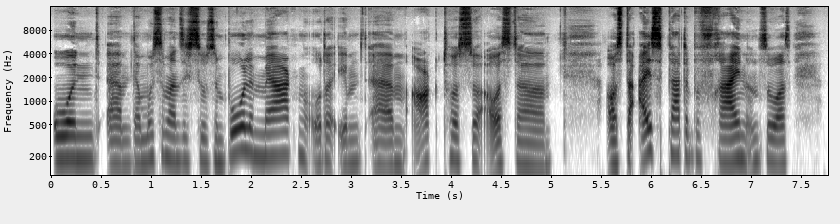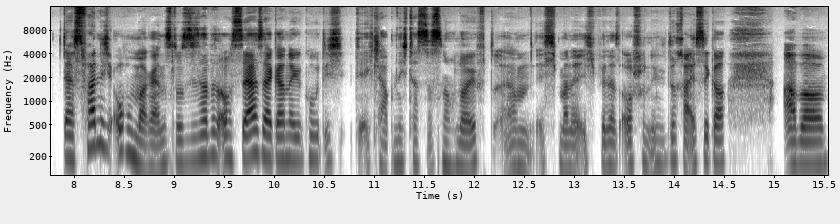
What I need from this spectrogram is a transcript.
Und ähm, da musste man sich so Symbole merken oder eben ähm, Arktos so aus der, aus der Eisplatte befreien und sowas. Das fand ich auch immer ganz lustig. Ich habe es auch sehr, sehr gerne geguckt. Ich, ich glaube nicht, dass das noch läuft. Ähm, ich meine, ich bin jetzt auch schon in die 30er. Aber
